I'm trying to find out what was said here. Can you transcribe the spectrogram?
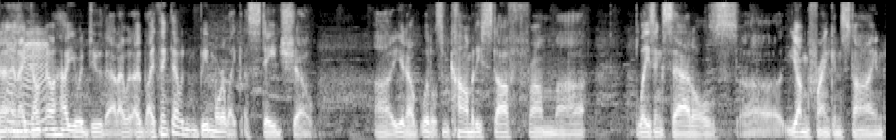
And, and I don't know how you would do that. I would, I, I think that would be more like a stage show. Uh, you know, little some comedy stuff from uh, Blazing Saddles, uh, Young Frankenstein,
